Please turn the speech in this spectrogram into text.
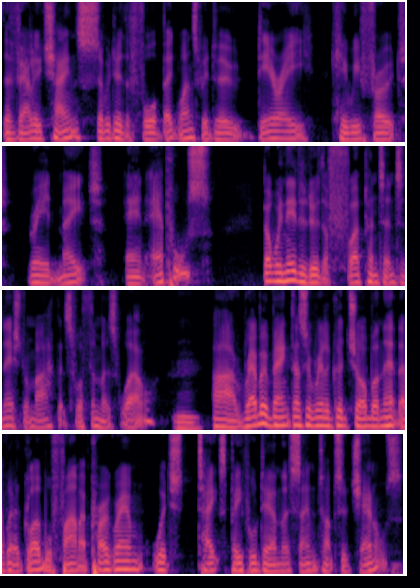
the value chains. So we do the four big ones. We do dairy, kiwi fruit, red meat, and apples. But we need to do the flip into international markets with them as well. Uh, Rabobank does a really good job on that. They've got a global farmer program which takes people down those same types of channels.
